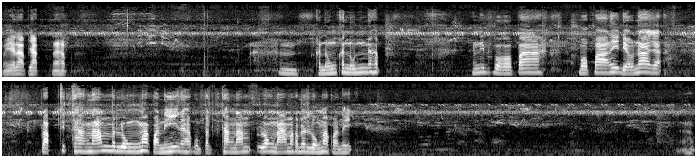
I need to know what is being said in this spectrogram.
มายาลาบยักษ์นะครับขนุงขนุนนะครับ อันนี้บ่อปลาบ่อปลานี่เดี๋ยวน่าจะ ปรับทิศทางน้ำมันลงมากกว่านี้นะครับ ผมปรับทิศทางน้ำล่องน้ำนะครับมันลงมากกว่านี้นะครับ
